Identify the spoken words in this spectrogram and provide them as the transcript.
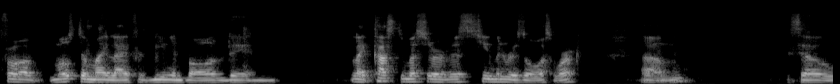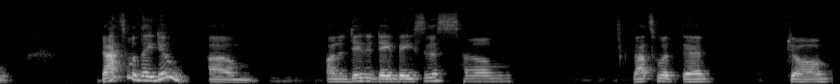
for most of my life, has been involved in like customer service, human resource work. Um, so that's what they do um, on a day-to-day basis. Um, that's what their job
